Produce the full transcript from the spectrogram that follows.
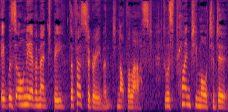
It was only ever meant to be the first agreement, not the last. There was plenty more to do.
